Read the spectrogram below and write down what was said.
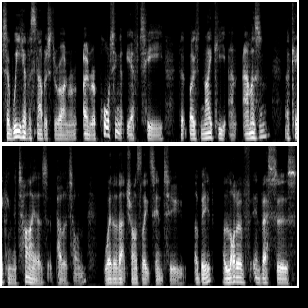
So we have established through our own reporting at the FT that both Nike and Amazon are kicking the tires at Peloton whether that translates into a bid. A lot of investors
